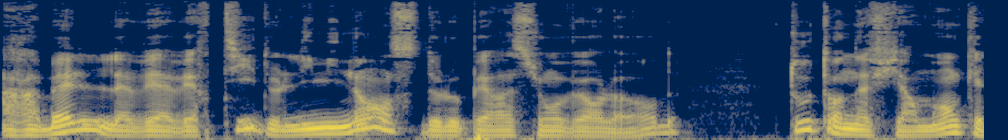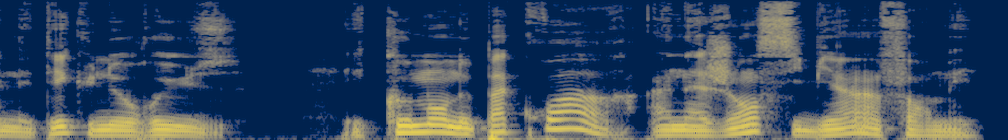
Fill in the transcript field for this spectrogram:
Arabelle l'avait averti de l'imminence de l'opération Overlord, tout en affirmant qu'elle n'était qu'une ruse. Et comment ne pas croire un agent si bien informé?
